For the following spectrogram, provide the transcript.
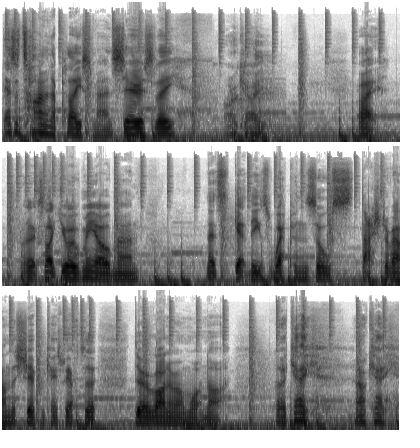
there's a time and a place, man, seriously. Okay. Right, looks like you're with me, old man. Let's get these weapons all stashed around the ship in case we have to do a runner and whatnot. Okay, okay.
